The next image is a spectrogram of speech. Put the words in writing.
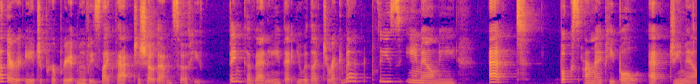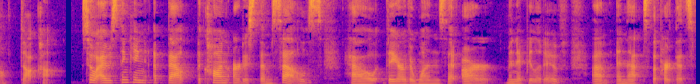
other age appropriate movies like that to show them. So if you think of any that you would like to recommend, please email me at booksaremypeople at gmail.com. So I was thinking about the con artists themselves, how they are the ones that are manipulative, um, and that's the part that's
